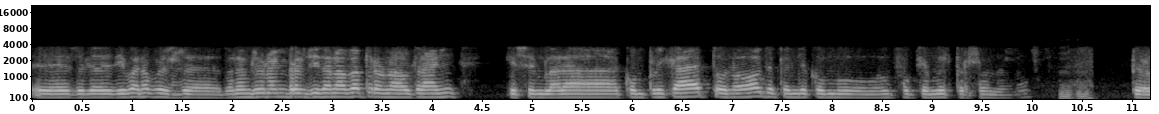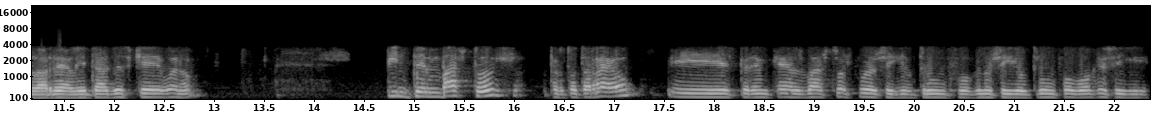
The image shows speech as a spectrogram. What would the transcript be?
és allò de dir, bueno, pues, uh, donem una embranzida nova per un altre any que semblarà complicat o no, depèn de com ho enfoquem les persones, no? Uh -huh. Però la realitat és que, bueno, pinten bastos per tot arreu i esperem que els bastos pues, sigui el trumfo, que no sigui el trumfo bo, que sigui,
